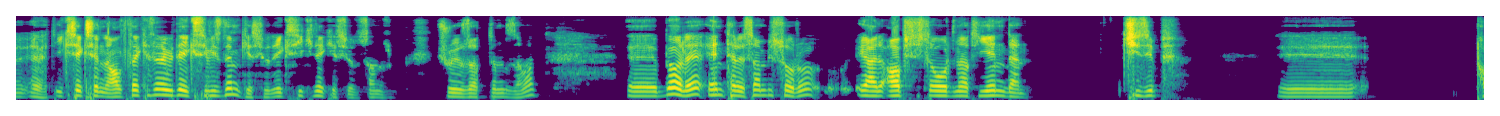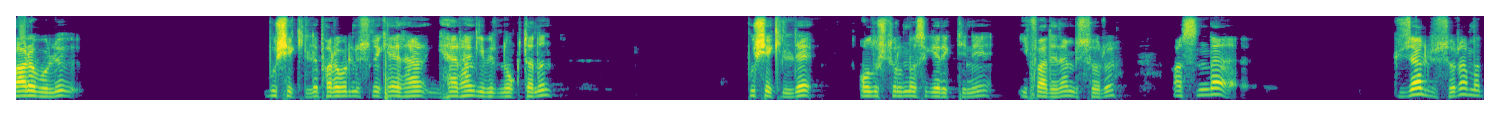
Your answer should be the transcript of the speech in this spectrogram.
e, Evet. X eksenini 6'da keser. Bir de eksi bizde mi kesiyordu? Eksi 2'de kesiyordu sanırım. Şurayı uzattığımız zaman. E, böyle enteresan bir soru. Yani absisle ordinatı yeniden çizip e, parabolü bu şekilde parabolün üstündeki herhangi, bir noktanın bu şekilde oluşturulması gerektiğini ifade eden bir soru. Aslında güzel bir soru ama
